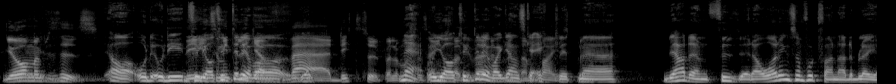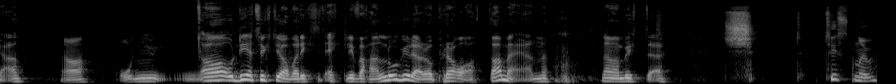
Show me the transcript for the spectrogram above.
Ja, men precis. Ja, och det, och det, Det är för jag liksom inte tyckte det lika var... värdigt typ. Eller Nej, och jag att det tyckte det var ganska äckligt med, Vi hade en fyraåring som fortfarande hade blöja. Ja. Oj. Mm. Ja, och det tyckte jag var riktigt äckligt för han låg ju där och pratade med en när man bytte. Tsch, tyst nu.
